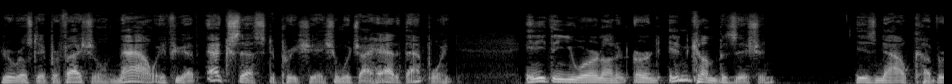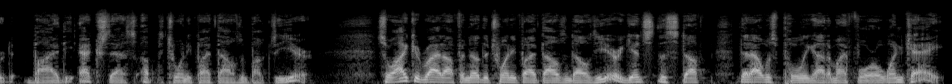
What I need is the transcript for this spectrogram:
you're a real estate professional. Now, if you have excess depreciation, which I had at that point, anything you earn on an earned income position is now covered by the excess up to 25,000 bucks a year. So I could write off another $25,000 a year against the stuff that I was pulling out of my 401k.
